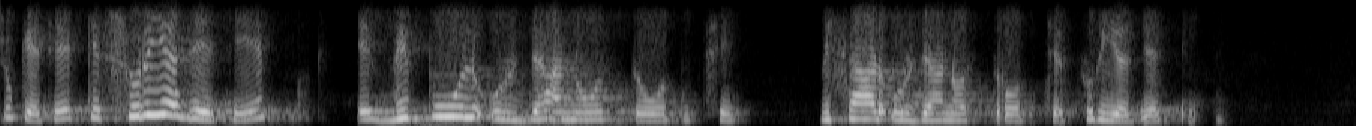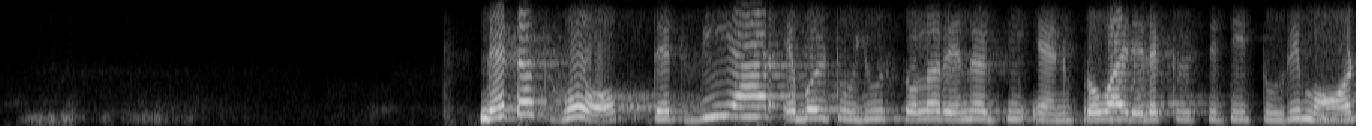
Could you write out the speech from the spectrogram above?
શું કે છે? કે સૂર્ય જે છે, એ વિપુલ ઉર્જાનો સ્ત્રોત છે. વિશાળ ઉર્જાનો સ્ત્રોત છે સૂર્ય જે છે. Let us hope that we are able to use solar energy and provide electricity to remote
